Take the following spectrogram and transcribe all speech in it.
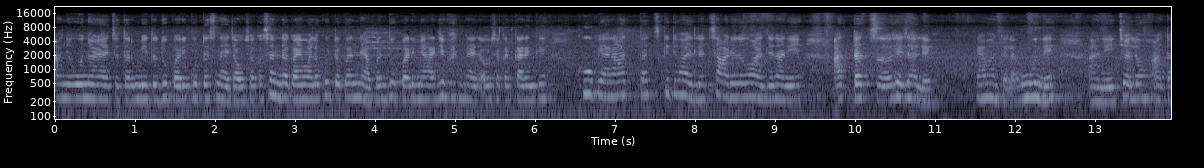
आणि उन्हाळ्याचं तर मी तर दुपारी कुठंच नाही जाऊ शकत. संध्याकाळी मला कुठं पण नाही पण दुपारी मी अजिबात नाही जाऊ शकत. कारण की खूप यार आत्ताच किती वाजलेत? साडेनऊ वाजलेत आणि आत्ताच हे झाले. काय म्हणताला ऊन आहे. आणि चलो आता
